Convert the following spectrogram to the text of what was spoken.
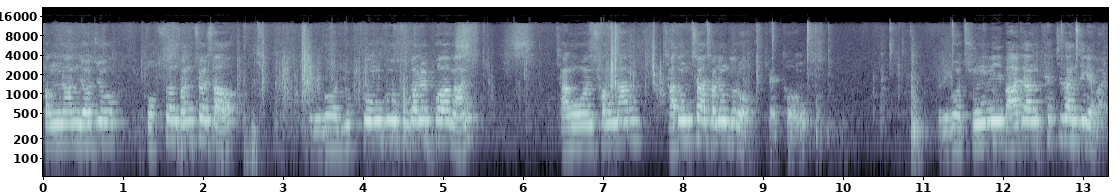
성남 여주 복선 전철 사업, 그리고 609 구간을 포함한 장호원 성남 자동차 전용도로 개통, 그리고 중리 마장 택지단지 개발,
